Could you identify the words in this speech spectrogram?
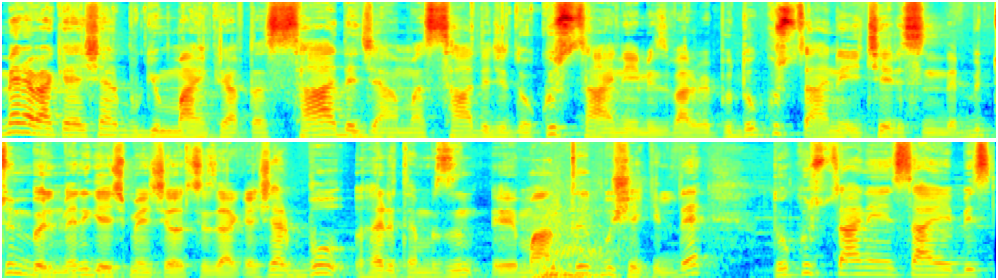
Merhaba arkadaşlar bugün Minecraft'ta sadece ama sadece 9 saniyemiz var ve bu 9 saniye içerisinde bütün bölümleri geçmeye çalışacağız arkadaşlar. Bu haritamızın e, mantığı bu şekilde. 9 saniyeye sahibiz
